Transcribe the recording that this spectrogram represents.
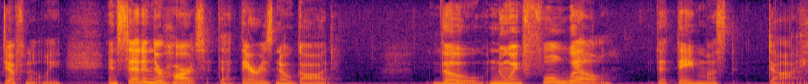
definitely. And said in their hearts that there is no God, though knowing full well that they must die.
